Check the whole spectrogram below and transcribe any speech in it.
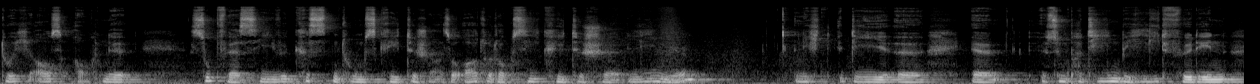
durchaus auch eine subversive, christentumskritische, also orthodoxiekritische Linie, nicht die äh, äh, Sympathien behielt für den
